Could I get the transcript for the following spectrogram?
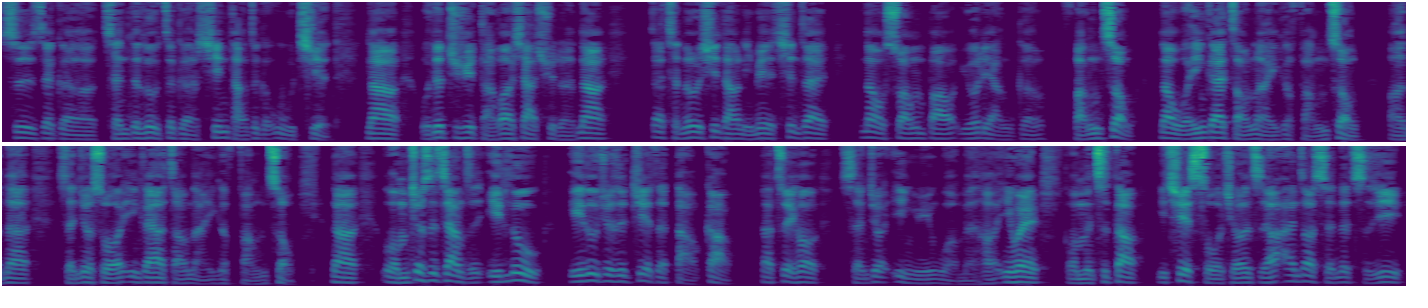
是这个承德路这个新堂这个物件。那我就继续祷告下去了。那在成都的新堂里面，现在闹双包，有两个房仲，那我应该找哪一个房仲啊？那神就说应该要找哪一个房仲。那我们就是这样子一路一路就是借着祷告，那最后神就应允我们哈，因为我们知道一切所求只要按照神的旨意，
